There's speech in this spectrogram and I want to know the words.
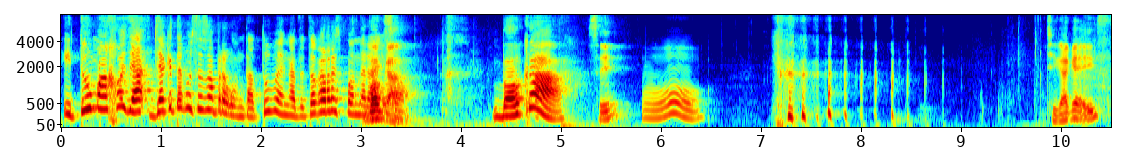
Y tú, Majo, ya, ya que te gusta esa pregunta, tú venga, te toca responder a eso. Boca. ¿Sí? Oh. Chica, ¿qué dice?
